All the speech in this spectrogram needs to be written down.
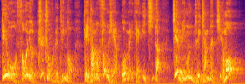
给我所有支持我的听众，给他们奉献我每天一期的建民论推墙的节目。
